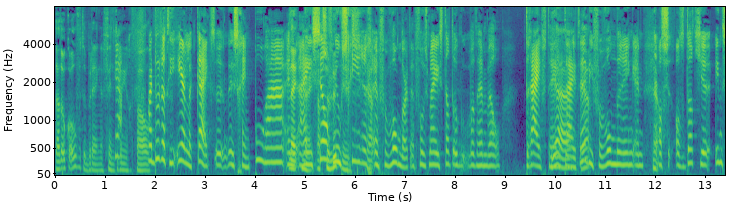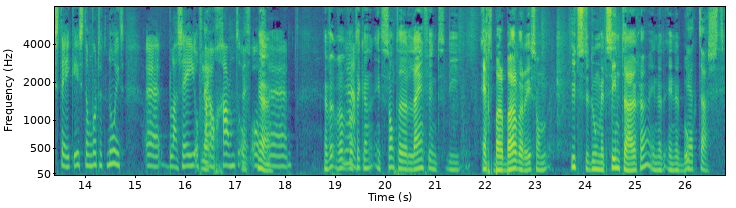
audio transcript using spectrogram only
dat ook over te brengen, vind ik Ja. in ieder geval. Maar doordat hij eerlijk kijkt, eh, er is geen poeha en Nee, hij nee, is zelf nieuwsgierig Ja. en verwonderd. En volgens mij is dat ook wat hem wel drijft de hele Ja, tijd, hè? ja. die verwondering. En Ja. als, als dat je insteek is, dan wordt het nooit eh blasé of Nee. arrogant. Of, Nee. of, Ja. eh, En wat ik een interessante lijn vind, die echt barbar is, om iets te doen met zintuigen in het, in het boek. Ja, tast.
